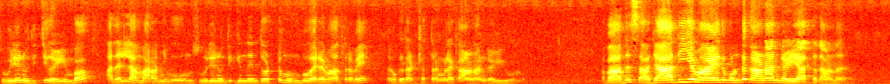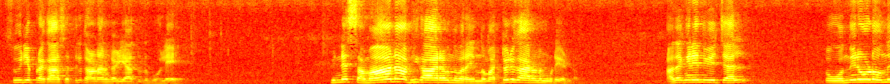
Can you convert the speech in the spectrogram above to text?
സൂര്യൻ ഉദിച്ചു കഴിയുമ്പോൾ അതെല്ലാം മറഞ്ഞു പോകുന്നു. സൂര്യൻ ഉദിക്കുന്നതിന് തൊട്ട് മുമ്പ് വരെ മാത്രമേ നമുക്ക് നക്ഷത്രങ്ങളെ കാണാൻ കഴിയുള്ളൂ. അപ്പോൾ അത് സജാതീയമായതുകൊണ്ട് കാണാൻ കഴിയാത്തതാണ്. സൂര്യപ്രകാശത്തിൽ കാണാൻ കഴിയാത്തതുപോലെ. പിന്നെ സമാന അഭികാരം എന്ന് പറയുന്ന മറ്റൊരു കാരണം കൂടെയുണ്ട്. അതെങ്ങനെയെന്ന് ചോദിച്ചാൽ ഇപ്പോൾ ഒന്നിനോട് ഒന്ന്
